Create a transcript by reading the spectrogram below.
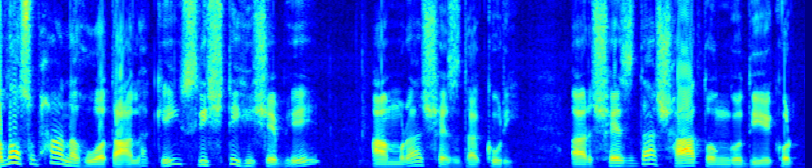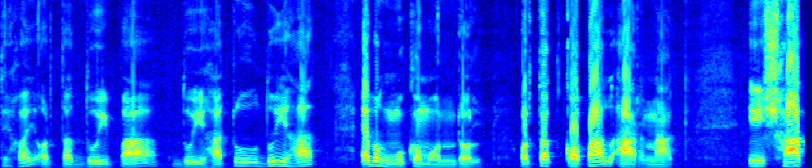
আল্লাহ সুবহানাহু ওয়া তালাকেই সৃষ্টি হিসেবে আমরা সেজদা করি। আর সেজদা সাত অঙ্গ দিয়ে করতে হয়, অর্থাৎ দুই পা, দুই হাঁটু, দুই হাত এবং মুখমণ্ডল, অর্থাৎ কপাল আর নাক। এই সাত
